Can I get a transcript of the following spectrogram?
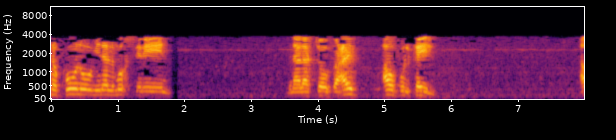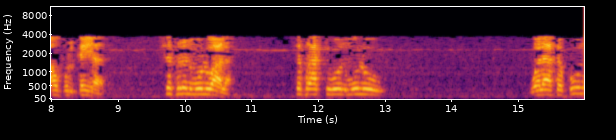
ተኩኑ ሚነል ሙኽሲሪን ምን አላቸው ሹዓይብ አውፉል ከይል አውፉል ከይለ ስፍርን ሙሉ አለ ስፍራችሁን ሙሉ ወላ ተኩኑ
